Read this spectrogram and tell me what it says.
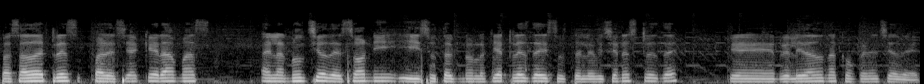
pasado de 3 parecía que era más el anuncio de Sony y su tecnología 3D y sus televisiones 3D que en realidad una conferencia de,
